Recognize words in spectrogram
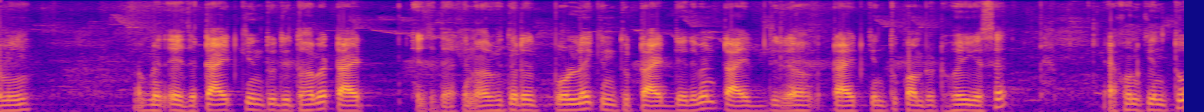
আমি। আপনি এই যে টাইট কিন্তু দিতে হবে। টাইট এই যে দেখেন, ওর ভিতরে পড়লে কিন্তু টাইট দিয়ে দেবেন। টাইট দিলে টাইট কিন্তু কমপ্লিট হয়ে গেছে। এখন কিন্তু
